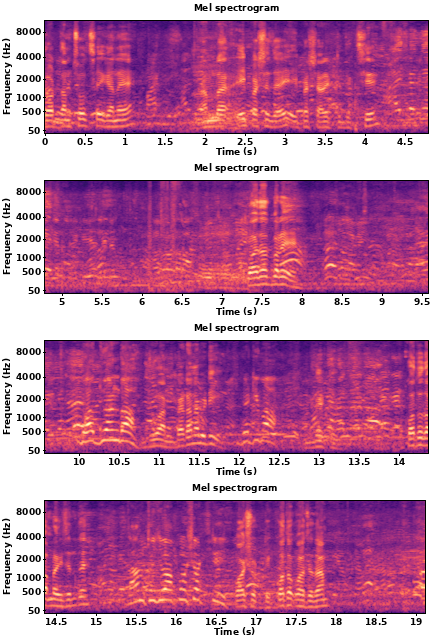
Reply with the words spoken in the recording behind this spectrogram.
দরদাম চলছে এখানে। আমরা এই পাশে যাই এই পাশে আরেকটি দেখছি। কয় দাঁত পারে জুয়ান বা জোয়ান। বেটা না বেটি? বেটি বা বেটি। কত দাম রাখছেন তে? দাম তুই যাবা পঁয়ষট্টি পঁয়ষট্টি কত কছে দাম ও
